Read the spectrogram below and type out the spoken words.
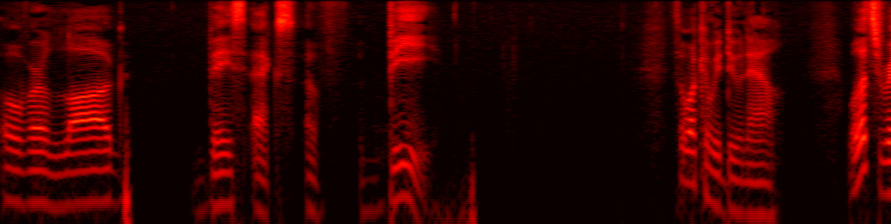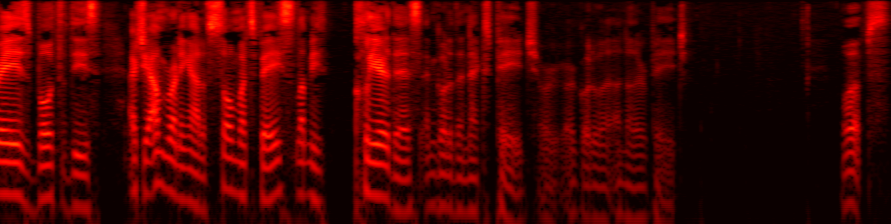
over log base x of B. So what can we do now? Well, let's raise both of these. Actually, I'm running out of so much space. Let me clear this and go to the next page or, or go to another page. Whoops.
